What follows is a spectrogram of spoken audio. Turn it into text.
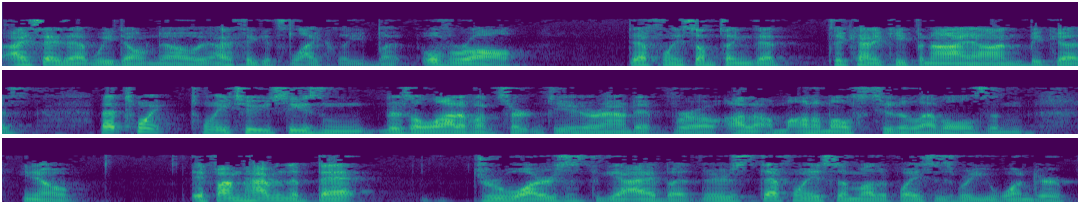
I say that we don't know. I think it's likely, but overall, definitely something that to kind of keep an eye on because that 2022 season, there's a lot of uncertainty around it for on a, on a multitude of levels, and you know, if I'm having to bet, Drew Waters is the guy, but there's definitely some other places where you wonder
